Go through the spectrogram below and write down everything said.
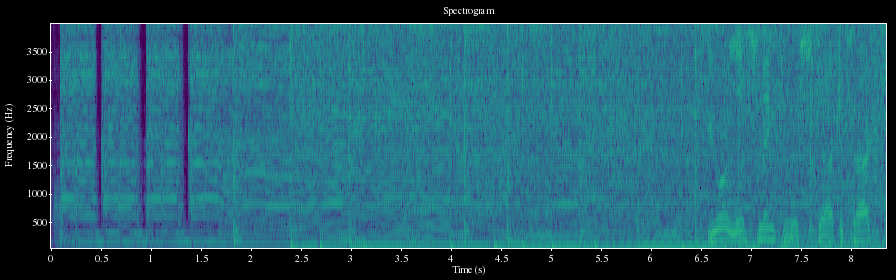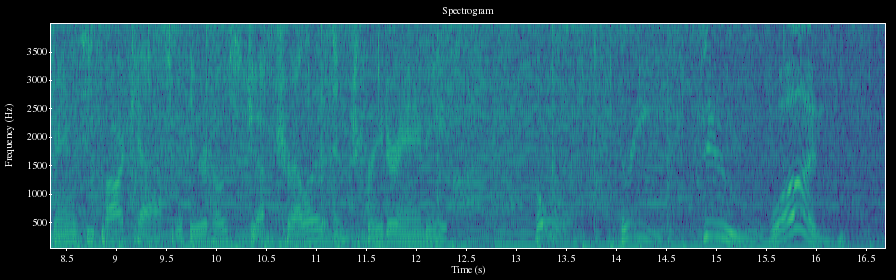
You're listening to the Stack Attack Fantasy Podcast with your hosts Jeff Trella and Trader Andy. Four, three, two, one.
